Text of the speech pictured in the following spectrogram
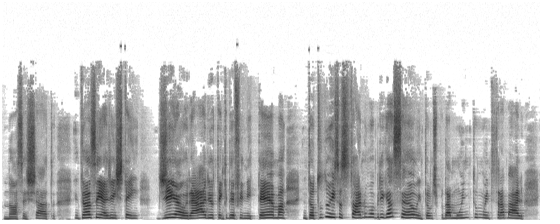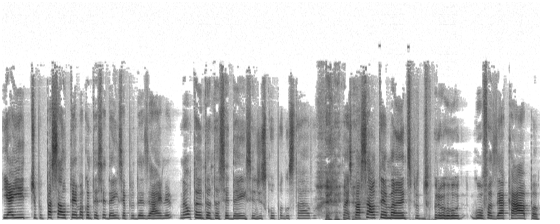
Nossa, é chato. Então, assim, a gente tem dia, horário, tem que definir tema. Então, tudo isso se torna uma obrigação. Então, tipo, dá muito, muito trabalho. E aí, tipo, passar o tema com antecedência para o designer, não tanta antecedência, desculpa, Gustavo, mas passar o tema antes para o Gu fazer a capa,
